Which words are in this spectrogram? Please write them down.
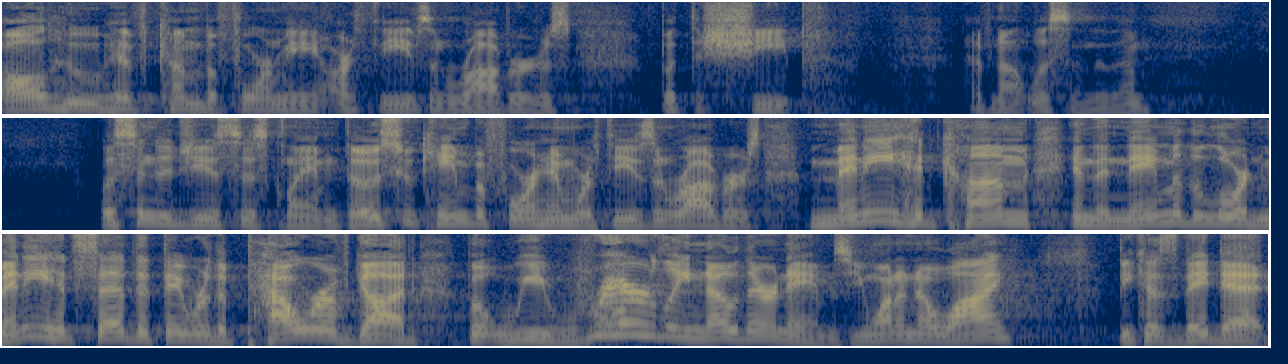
All who have come before me are thieves and robbers, but the sheep have not listened to them. Listen to Jesus' claim. Those who came before him were thieves and robbers. Many had come in the name of the Lord. Many had said that they were the power of God, but we rarely know their names. You want to know why? Because they dead.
